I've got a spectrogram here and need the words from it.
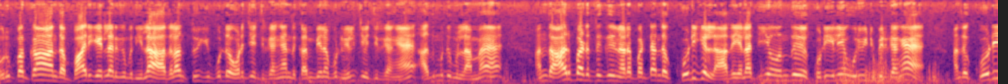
ஒரு பக்கம் அந்த பாரிகேட்லாம் இருக்கு பார்த்தீங்களா அதெல்லாம் தூக்கி போட்டு உடச்சி வச்சிருக்காங்க. அந்த கம்பியெல்லாம் போட்டு நெளிச்சு வச்சிருக்காங்க. அது மட்டும் இல்லாம அந்த ஆர்ப்பாட்டத்துக்கு நடப்பட்ட அந்த கொடிகள் அதை எல்லாத்தையும் வந்து கொடிகளையும் உருவிட்டு போயிருக்காங்க. அந்த கொடி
